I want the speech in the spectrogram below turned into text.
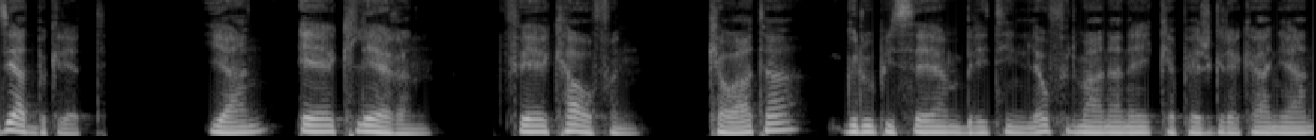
زیاد بکرێت. یان ئێکلێرن، فێرکاوفن، کەواتە گروپی سێیەم بریتین لەو فرمانانەی کە پێشگرەکانیان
